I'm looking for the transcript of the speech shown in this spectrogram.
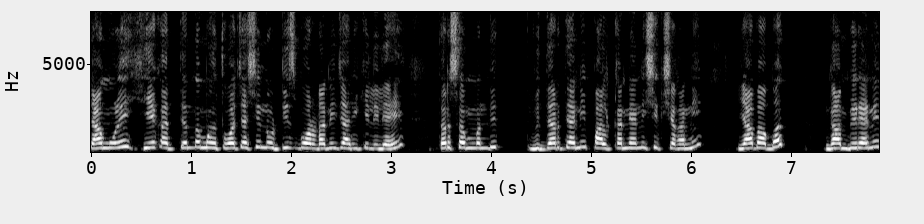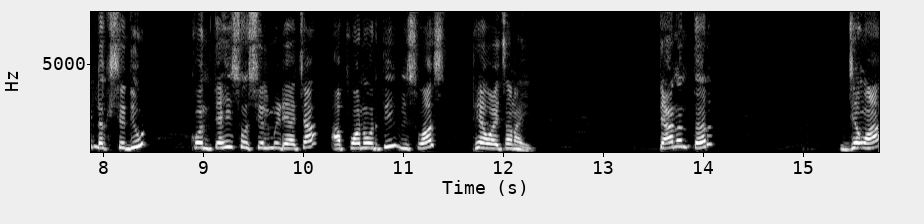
त्यामुळे ही एक अत्यंत महत्वाची अशी नोटीस बोर्डाने जारी केलेली आहे. तर संबंधित विद्यार्थ्यांनी पालकांनी आणि शिक्षकांनी याबाबत गांभीर्याने लक्ष देऊन कोणत्याही सोशल मीडियाच्या अफवांवरती विश्वास ठेवायचा नाही. त्यानंतर जेव्हा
